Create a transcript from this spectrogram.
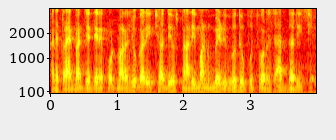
અને ક્રાઇમ બ્રાન્ચે તેને કોર્ટમાં રજૂ કરી છ દિવસના રિમાન્ડ મેળવી વધુ પૂછપરછ હાથ ધરી છે.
